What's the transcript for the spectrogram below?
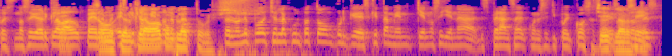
pues no se debió haber clavado, pero Se metió es el que clavado también no le completo, puedo-. Pero no le puedo echar la culpa a Tom porque es que también quién no se llena de esperanza con ese tipo de cosas, Sí, ¿sabes? claro. Entonces,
